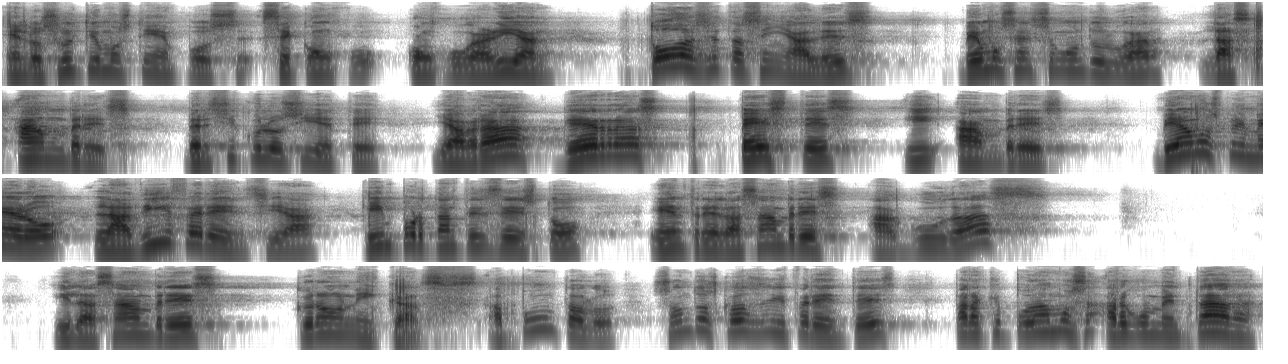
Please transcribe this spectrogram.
en los últimos tiempos se conjugarían todas estas señales, vemos en segundo lugar las hambres, versículo 7, y habrá guerras, pestes y hambres. Veamos primero la diferencia, qué importante es esto, entre las hambres agudas y las hambres crónicas. Apúntalo. Son dos cosas diferentes para que podamos argumentar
